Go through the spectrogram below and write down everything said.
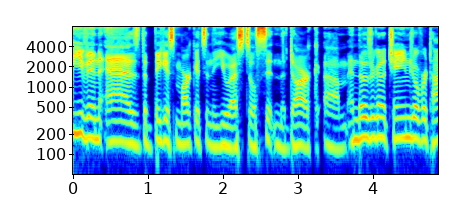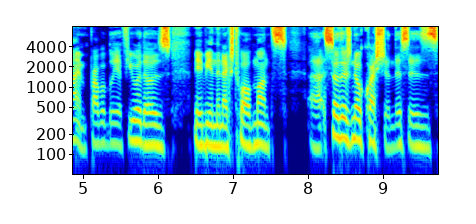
even as the biggest markets in the US still sit in the dark. Um, and those are going to change over time, probably a few of those maybe in the next 12 months. Uh, so there's no question this is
